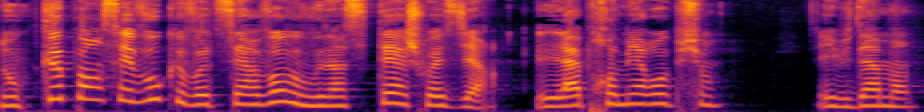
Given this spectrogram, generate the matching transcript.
Donc que pensez-vous que votre cerveau va vous inciter à choisir? La première option, évidemment.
